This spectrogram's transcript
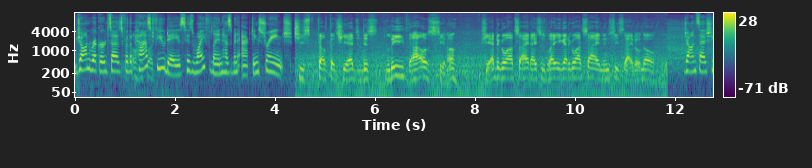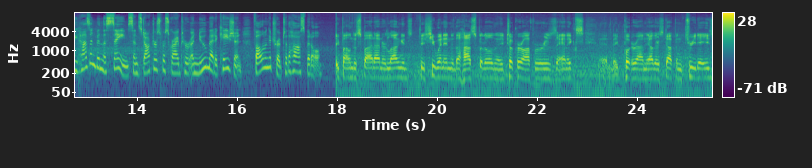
John Rickard says for the oh, past few days, his wife Lynn has been acting strange. She felt that she had to just leave the house, you know. She had to go outside. I says, Why do you got to go outside? And she said, I don't know. John says she hasn't been the same since doctors prescribed her a new medication following a trip to the hospital. They found a spot on her lung and she went into the hospital and they took her off her Xanax and they put her on the other stuff in three days.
